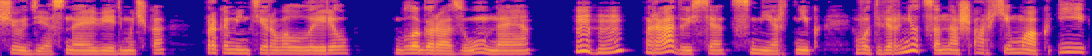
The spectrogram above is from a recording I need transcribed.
«Чудесная ведьмочка», — прокомментировал Лэрил. «Благоразумная». «Угу, радуйся, смертник», вот вернется наш архимаг и...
